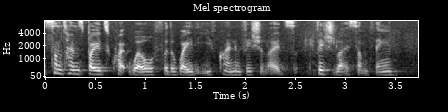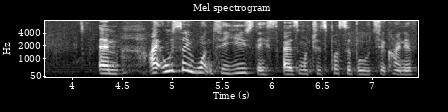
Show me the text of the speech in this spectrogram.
sometimes bodes quite well for the way that you've kind of visualized, visualized something. Um, I also want to use this as much as possible to kind of,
